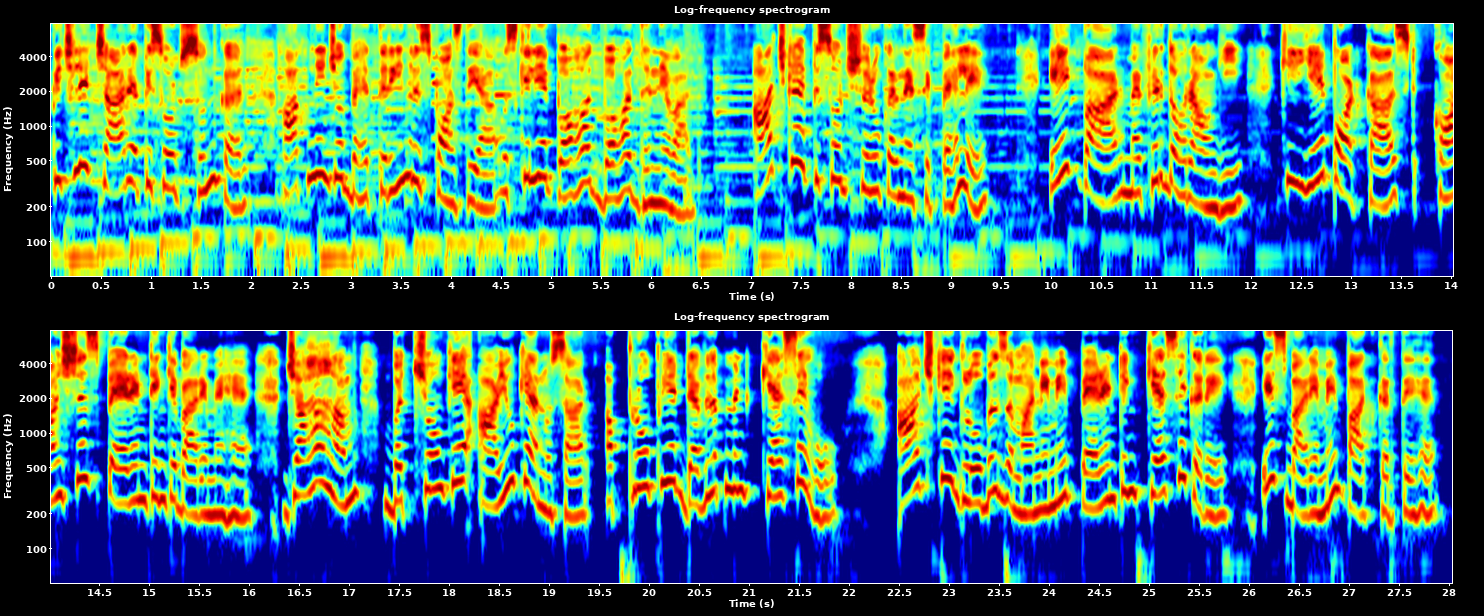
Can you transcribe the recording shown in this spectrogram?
पिछले चार एपिसोड सुनकर आपने जो बेहतरीन रिस्पांस दिया, उसके लिए बहुत बहुत धन्यवाद। आज का एपिसोड शुरू करने से पहले, एक बार मैं फिर दोहराऊँगी कि ये पॉडकास्ट कॉन्शियस पेरेंटिंग के बारे में है, जहाँ हम बच्चों के आयु के अनुसार अप्रोप्रिएट डेवलपमेंट कैसे हो, आज के ग्लोबल ज़माने में पेरेंटिंग कैसे करें, इस बारे में बात करते हैं।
